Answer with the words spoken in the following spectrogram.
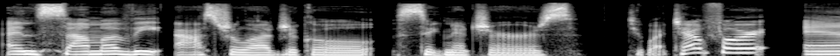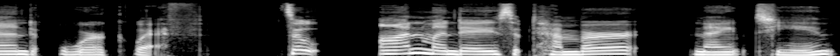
and some of the astrological signatures to watch out for and work with. So on Monday, September 19th,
